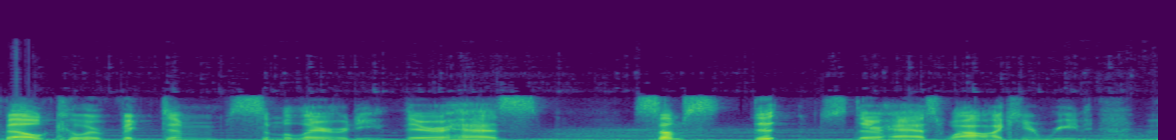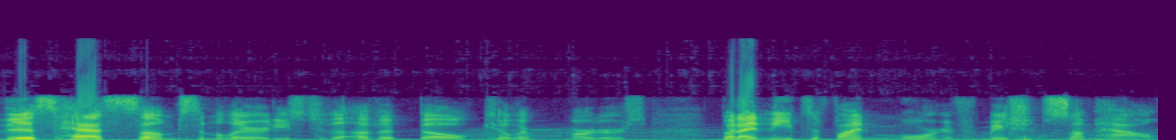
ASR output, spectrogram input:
Bell killer victim similarity. There has some. Th there has. Wow, I can't read. This has some similarities to the other Bell killer murders, but I need to find more information somehow.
